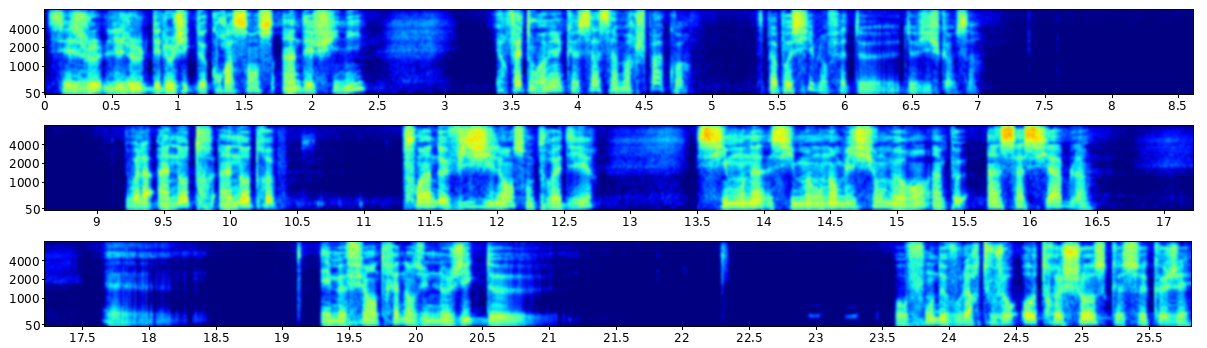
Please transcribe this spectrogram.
C'est des logiques de croissance indéfinie. Et en fait, on voit bien que ça, ça ne marche pas, quoi. C'est pas possible, en fait, de, de, vivre comme ça. Voilà, un autre, un autre point de vigilance, on pourrait dire, si mon, ambition me rend un peu insatiable euh, et me fait entrer dans une logique de, au fond, de vouloir toujours autre chose que ce que j'ai.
